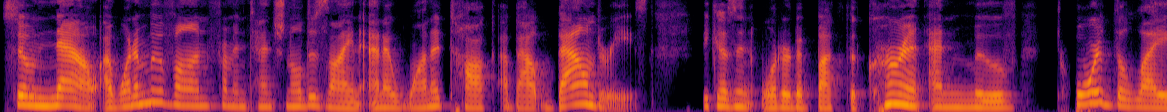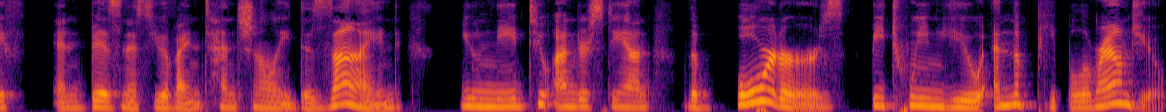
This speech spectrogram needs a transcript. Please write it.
So now I want to move on from intentional design and I want to talk about boundaries because in order to buck the current and move toward the life and business you have intentionally designed, you need to understand the borders between you and the people around you.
